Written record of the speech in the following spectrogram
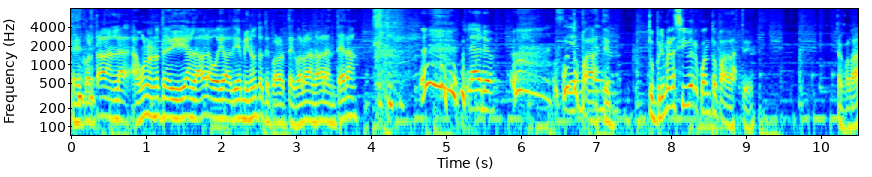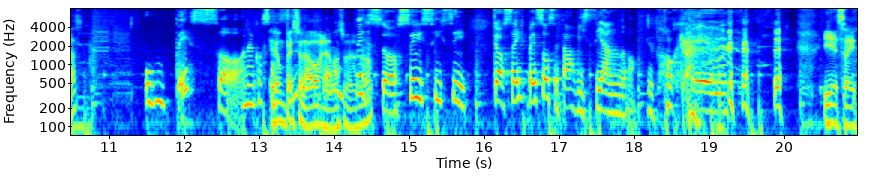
te cortaban la, a uno no te dividían la hora, vos ibas 10 minutos, te, te cortaban la hora entera. Claro. Sí, ¿Cuánto pagaste? ¿Tu primer ciber cuánto pagaste? ¿Te acordás? Un peso, una cosa Era un así. peso la hora, más o menos, Un ¿no? peso, sí, sí, sí. Claro, seis pesos estabas viciando. Tipo, heavy. Y es 6,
